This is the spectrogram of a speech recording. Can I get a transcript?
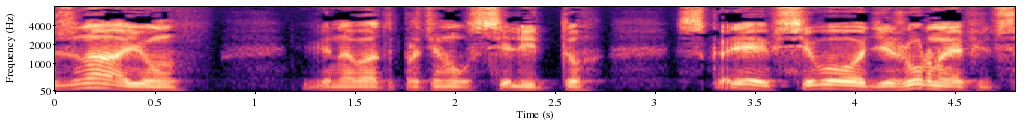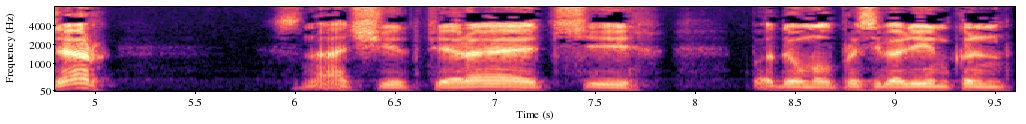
знаю», — виновато протянул Селитто. «Скорее всего, дежурный офицер». «Значит, Перетти», — подумал про себя Линкольн,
